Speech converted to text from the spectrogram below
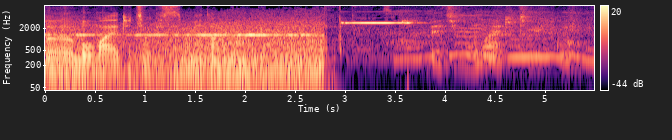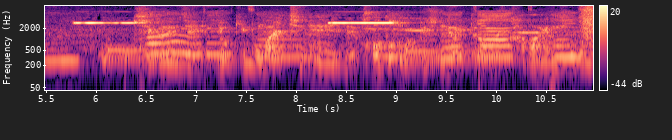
여러분 모마에 도착했습니다. 네 지금 모마에 도착했고 지금 이제 여기 모마 1층에 이제 거동 맡겨준 데가 있더라고요. 가방에는 거동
